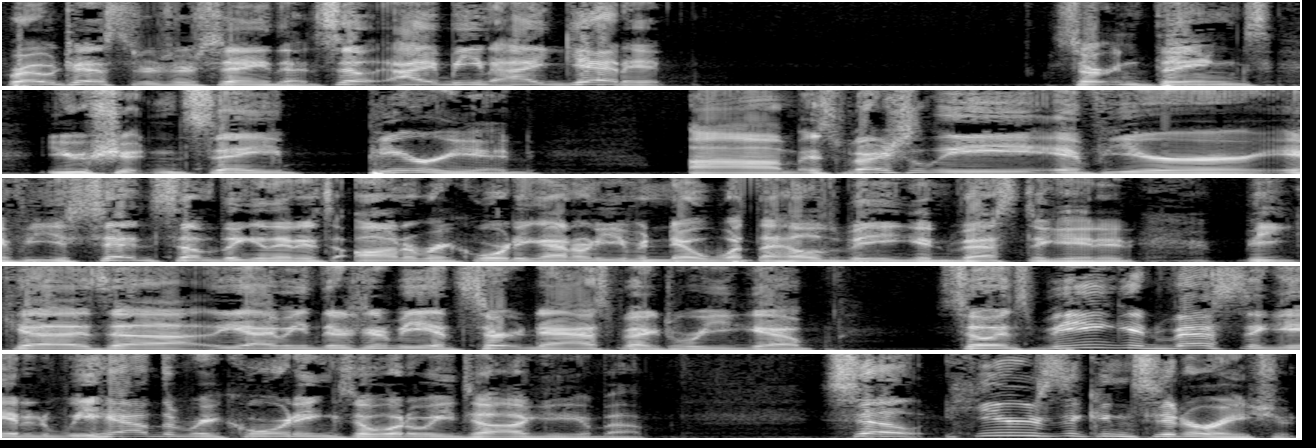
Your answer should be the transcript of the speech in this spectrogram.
Protesters are saying that. So I mean, I get it certain things you shouldn't say period. Um, especially if you're if you said something and then it's on a recording i don't even know what the hell's being investigated because uh, yeah i mean there's going to be a certain aspect where you go so it's being investigated. We have the recording so what are we talking about? So here's the consideration.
